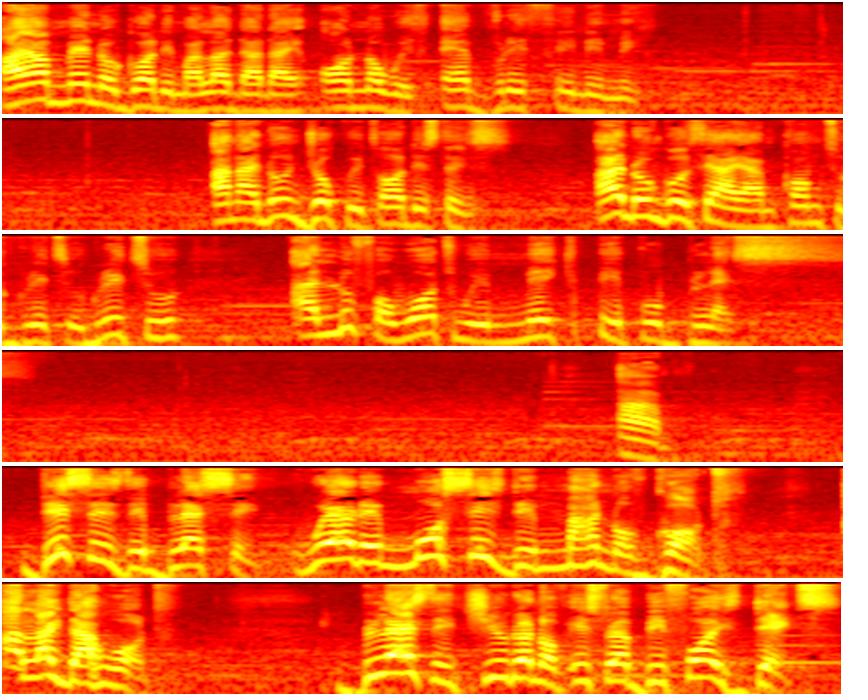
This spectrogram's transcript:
I have men of God in my life that I honor with everything in me. And I don't joke with all these things. I don't go say I am come to greet you. Greet you. I look for what will make people bless. Um, this is the blessing where Moses, the man of God, I like that word, bless the children of Israel before his death.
